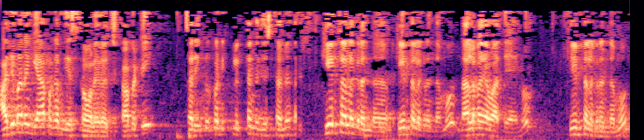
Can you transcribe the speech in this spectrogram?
అది మనం జ్ఞాపకం చేసుకోవాలి ఈరోజు. కాబట్టి సరే ఇంకా కొన్ని క్లుప్తంగా చూస్తాను. కీర్తన గ్రంథ కీర్తన గ్రంథము నలభై అధ్యాయము కీర్తన గ్రంథము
